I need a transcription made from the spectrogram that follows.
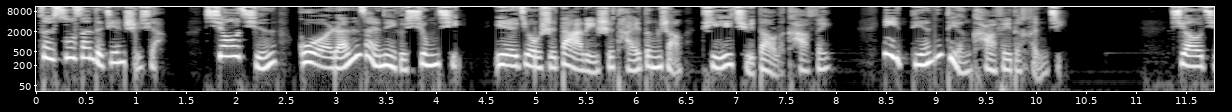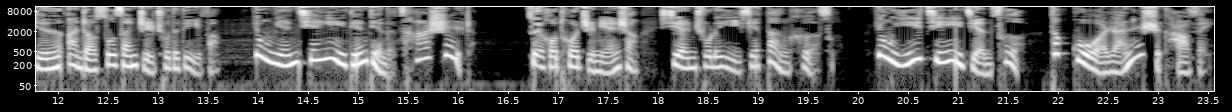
在苏三的坚持下，萧琴果然在那个凶器，也就是大理石台灯上提取到了咖啡。一点点咖啡的痕迹，萧琴按照苏三指出的地方，用棉签一点点的擦拭着，最后脱纸棉上显出了一些淡褐色。用仪器一检测，它果然是咖啡。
